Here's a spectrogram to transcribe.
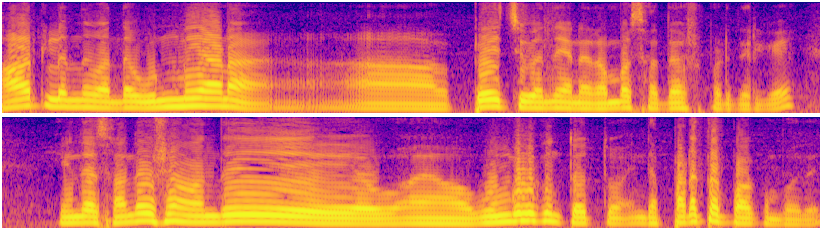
ஹார்ட்லேருந்து வந்த உண்மையான பேச்சு வந்து என்னை ரொம்ப சந்தோஷப்படுத்தியிருக்கு. இந்த சந்தோஷம் வந்து உங்களுக்கும் தொத்தும். இந்த படத்தை பார்க்கும்போது.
